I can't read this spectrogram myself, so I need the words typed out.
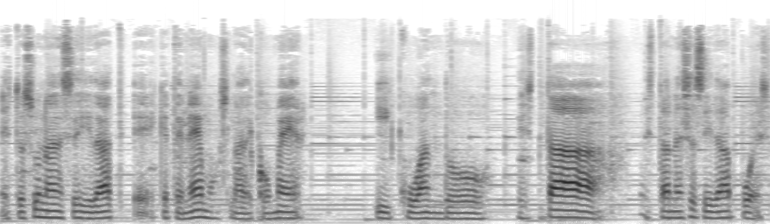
Esto es una necesidad que tenemos, la de comer. Y cuando esta, esta necesidad pues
